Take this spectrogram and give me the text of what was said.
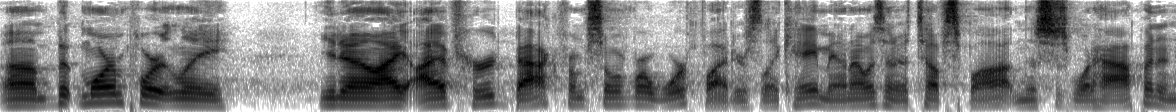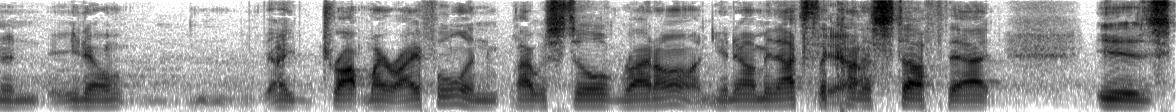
um, but more importantly you know I, I've heard back from some of our warfighters like hey man I was in a tough spot and this is what happened and, and you know I dropped my rifle and I was still right on. You know, I mean, that's the Yeah. kind of stuff that is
